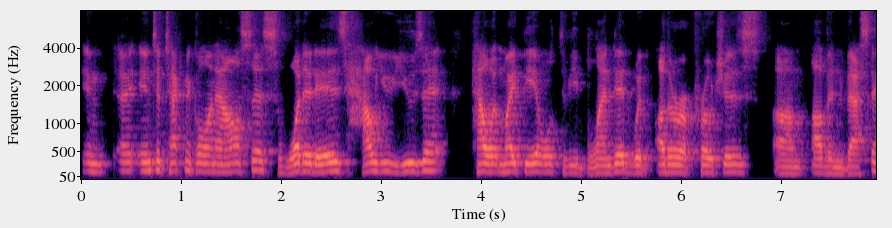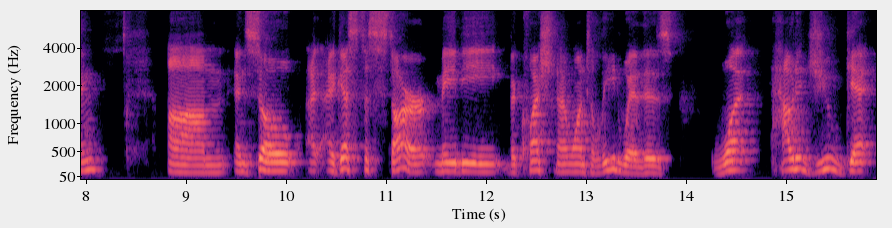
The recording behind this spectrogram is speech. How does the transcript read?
in, uh, into technical analysis, what it is, how you use it, how it might be able to be blended with other approaches um, of investing. Um, and so I, I, guess to start, maybe the question I want to lead with is what, how did you get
